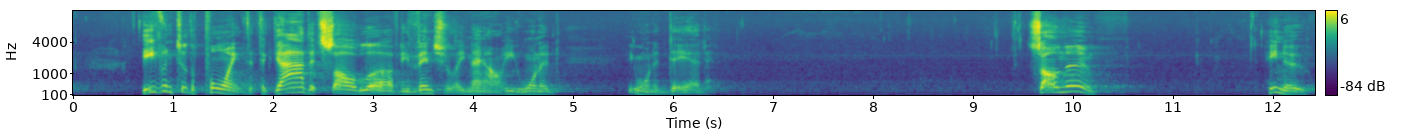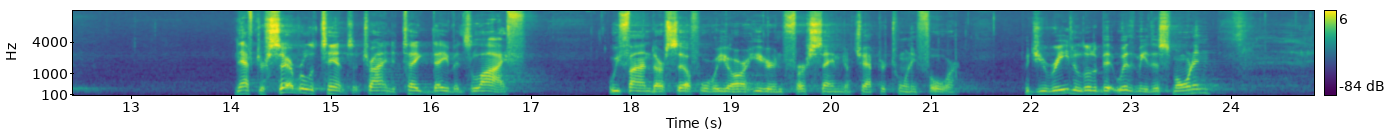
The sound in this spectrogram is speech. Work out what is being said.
Even to the point that the guy that Saul loved eventually now he wanted, he wanted dead. Saul knew. He knew. And after several attempts at trying to take David's life, we find ourselves where we are here in 1 Samuel chapter 24. Would you read a little bit with me this morning?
